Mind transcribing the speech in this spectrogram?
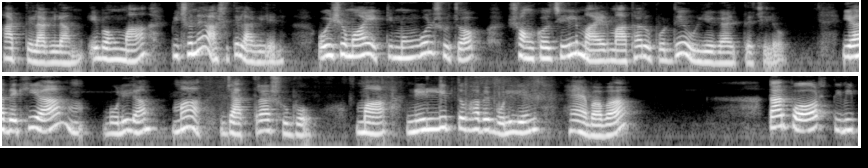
হাঁটতে লাগিলাম এবং মা পিছনে আসিতে লাগিলেন। ওই সময় একটি মঙ্গল সূচক শঙ্করচিল মায়ের মাথার উপর দিয়ে উড়িয়ে গাইতেছিল। ইহা দেখিয়া বলিলাম, মা, যাত্রা শুভ। মা নির্লিপ্তভাবে বলিলেন হ্যাঁ বাবা। তারপর তিনি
